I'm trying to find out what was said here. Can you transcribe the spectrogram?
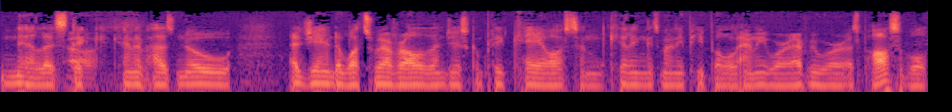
nihilistic, Oh. kind of has no agenda whatsoever other than just complete chaos and killing as many people anywhere, everywhere as possible.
